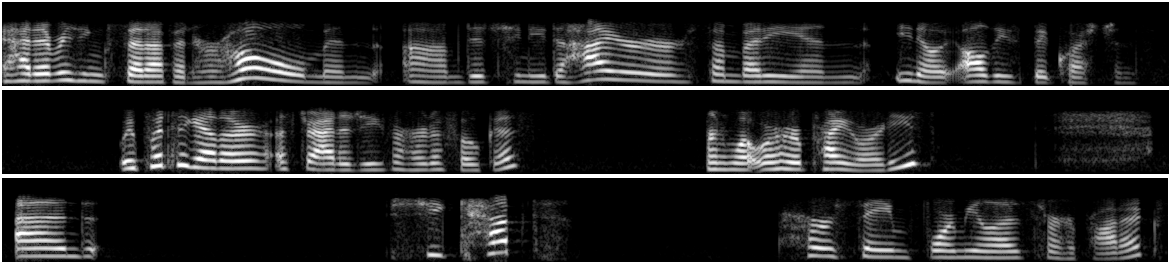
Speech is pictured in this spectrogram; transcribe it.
had everything set up in her home, and um, did she need to hire somebody, and you know all these big questions. We put together a strategy for her to focus on what were her priorities, and she kept her same formulas for her products.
